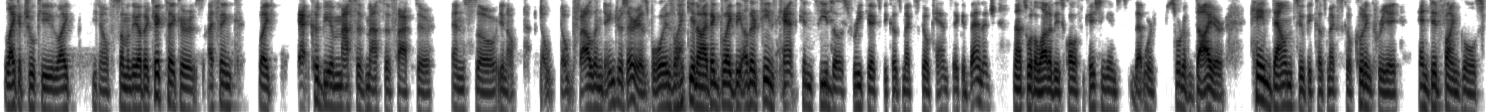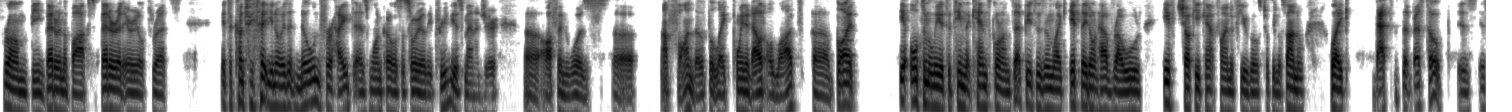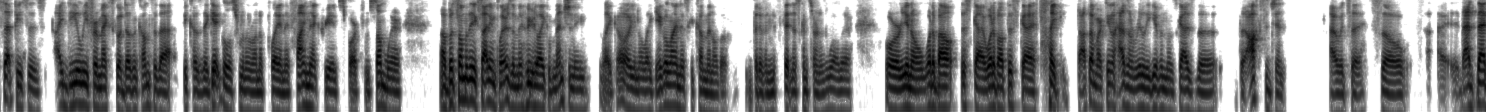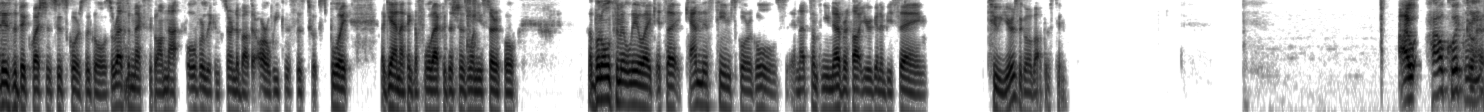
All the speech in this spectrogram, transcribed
like a Chucky, like you know some of the other kick takers. I think like that could be a massive, massive factor. And so, you know, don't don't foul in dangerous areas, boys. Like, you know, I think like the other teams can't concede those free kicks because Mexico can take advantage. And that's what a lot of these qualification games that were sort of dire came down to because Mexico couldn't create and did find goals from being better in the box, better at aerial threats. It's a country that, you know, isn't known for height as Juan Carlos Osorio, the previous manager, uh, often was uh, not fond of, but like pointed out a lot. Uh, but it, ultimately, it's a team that can score on set pieces, and like if they don't have Raul, if Chucky can't find a few goals, Chucky Lozano, like that's the best hope is, is set pieces. Ideally for Mexico, it doesn't come to that because they get goals from the run of play and they find that creative spark from somewhere. Uh, but some of the exciting players, I mean, who you're like mentioning, like oh, you know, like Diego Lainez could come in, although a bit of a fitness concern as well there or you know what about this guy what about this guy it's like tata martino hasn't really given those guys the the oxygen i would say so I, that that is the big question: is who scores the goals. The rest of Mexico, I'm not overly concerned about. There are weaknesses to exploit. Again, I think the fullback position is one you circle. But ultimately, like it's a can this team score goals, and that's something you never thought you were going to be saying two years ago about this team. I how quickly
